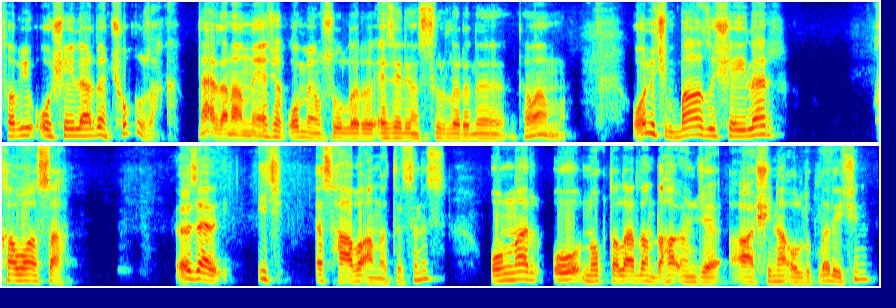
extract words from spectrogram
tabii o şeylerden çok uzak. Nereden anlayacak o mevzuları, ezelin sırlarını tamam mı? Onun için bazı şeyler havasa, özel iç eshabı anlatırsınız. Onlar o noktalardan daha önce aşina oldukları için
